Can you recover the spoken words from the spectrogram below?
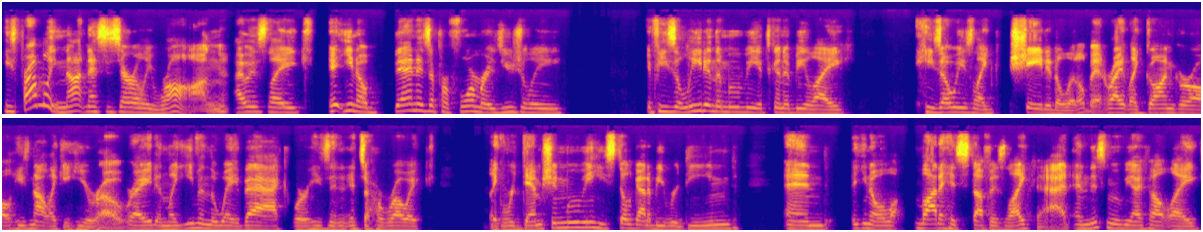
he's probably not necessarily wrong. I was like, it, you know, Ben as a performer is usually, if he's a lead in the movie, it's going to be like he's always like shaded a little bit, right? Like Gone Girl, he's not like a hero, right? And like even the way back where he's in it's a heroic like redemption movie, he's still got to be redeemed. And you know, a lot of his stuff is like that. And this movie I felt like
